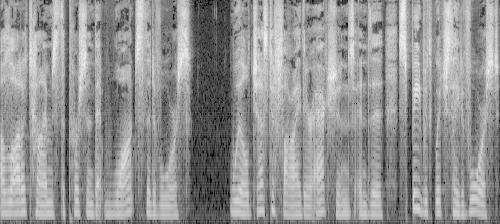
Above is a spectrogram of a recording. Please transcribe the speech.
A lot of times the person that wants the divorce will justify their actions and the speed with which they divorced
